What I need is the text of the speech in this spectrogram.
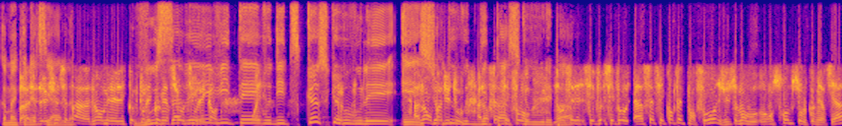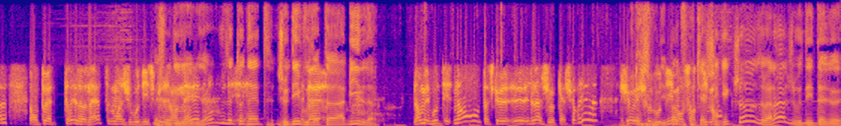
comme un Bah, commercial. Je sais pas, non, mais comme tous les commerciaux, savez éviter, Oui. vous dites que ce que vous voulez et Ah non, surtout pas du tout. vous ne Alors dites ça pas ce faux. que vous voulez non, pas. c'est- c'est c'est faux. Alors ça c'est complètement faux. Justement, on se trompe sur le commercial. On peut être très honnête. Moi, je vous dis ce Mais que j'en ai. vous êtes honnête. Je vous dis, vous Ben, êtes euh, habile. Non, mais vous dites non, parce que euh, là, je cache rien. Je, Mais je vous dis dis mon que vous sentiment. quelque chose. Voilà, je vous dis. je-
